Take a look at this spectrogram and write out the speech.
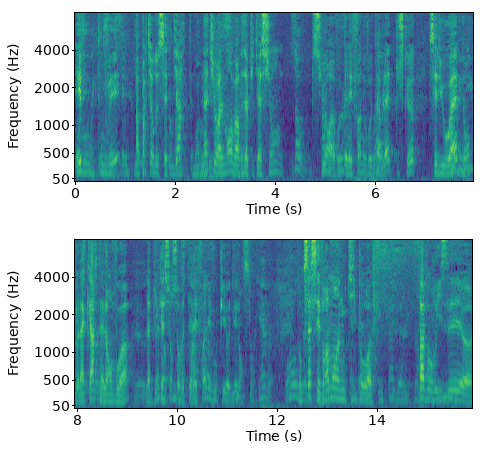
Et vous pouvez, à partir de cette carte, naturellement avoir des applications sur euh, vos téléphones ou vos tablettes, puisque c'est du web, donc la carte, elle envoie l'application sur votre téléphone et vous pilotez l'ensemble. Donc ça, c'est vraiment un outil pour euh, favoriser euh,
